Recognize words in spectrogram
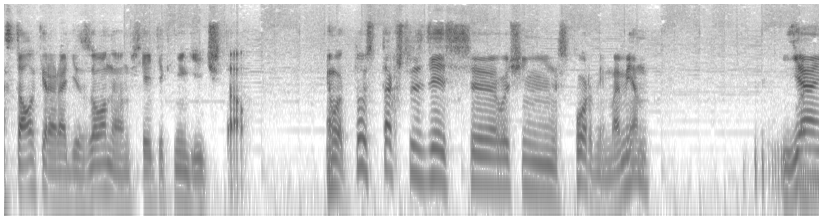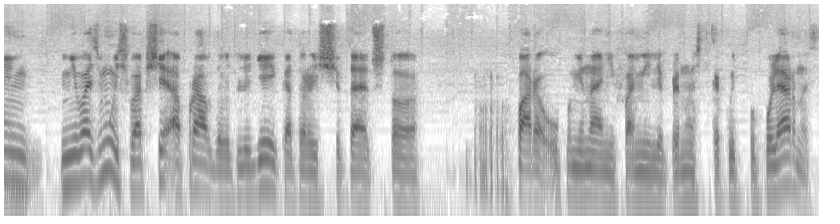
Сталкера, ради зоны, он все эти книги и читал. Вот, то есть, так что здесь э, очень спорный момент. Я mm-hmm. не возьмусь вообще оправдывать людей, которые считают, что э, пара упоминаний фамилии приносит какую-то популярность.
